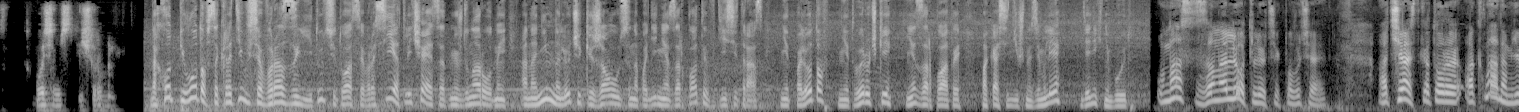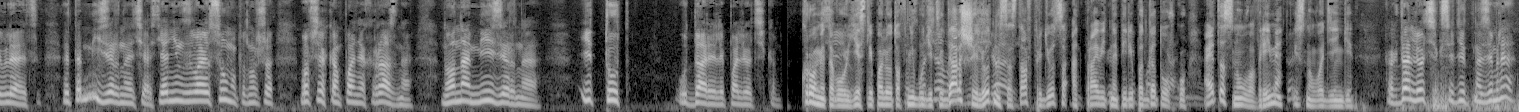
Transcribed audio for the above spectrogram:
тысяч рублей. Доход пилотов сократился в разы, и тут ситуация в России отличается от международной. Анонимно летчики жалуются на падение зарплаты в 10 раз. Нет полетов, нет выручки, нет зарплаты. Пока сидишь на земле, денег не будет. У нас за налет летчик получает. А часть, которая окладом является, это мизерная часть. Я не называю сумму, потому что во всех компаниях разная. Но она мизерная. И тут ударили по летчикам. Кроме того, если полетов не будет и дальше, летный состав придется отправить на переподготовку, а это снова время и снова деньги. Когда летчик сидит на земле,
